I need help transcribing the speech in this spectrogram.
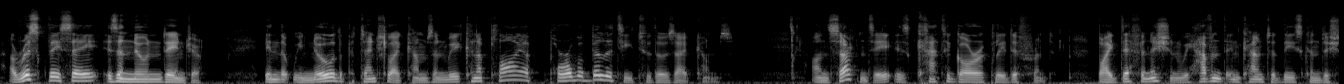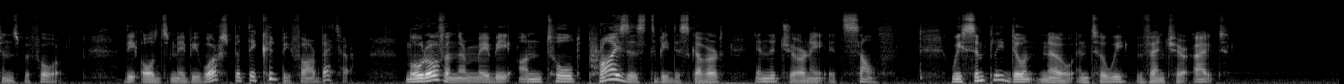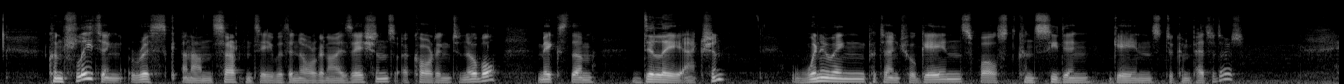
A risk, they say, is a known danger, in that we know the potential outcomes and we can apply a probability to those outcomes. Uncertainty is categorically different. By definition, we haven't encountered these conditions before. The odds may be worse, but they could be far better. More often, there may be untold prizes to be discovered in the journey itself. We simply don't know until we venture out. Conflating risk and uncertainty within organizations, according to Noble, makes them delay action, winnowing potential gains whilst conceding gains to competitors,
